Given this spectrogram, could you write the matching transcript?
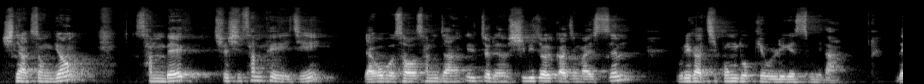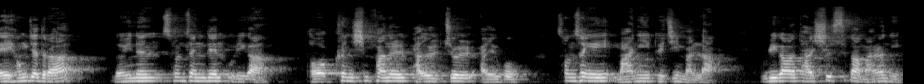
신약성경 373페이지 야고보서 3장 1절에서 12절까지 말씀 우리 같이 봉독해 올리겠습니다. 내 형제들아 너희는 선생된 우리가 더 큰 심판을 받을 줄 알고 선생이 많이 되지 말라. 우리가 다 실수가 많으니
